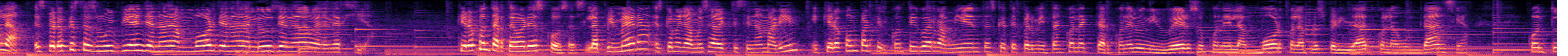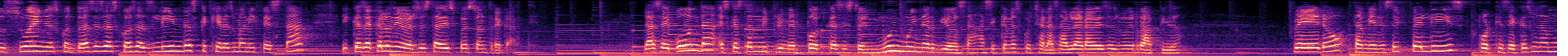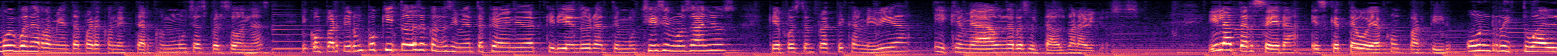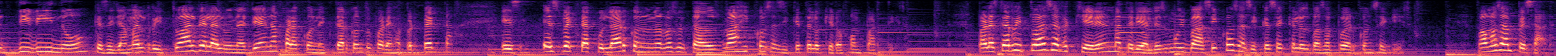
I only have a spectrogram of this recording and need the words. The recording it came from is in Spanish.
Hola, espero que estés muy bien, llena de amor, llena de luz, llena de buena energía. Quiero contarte varias cosas. La primera es que me llamo Isabel Cristina Marín y quiero compartir contigo herramientas que te permitan conectar con el universo, con el amor, con la prosperidad, con la abundancia, con tus sueños, con todas esas cosas lindas que quieres manifestar y que sé que el universo está dispuesto a entregarte. La segunda es que este es mi primer podcast y estoy muy muy nerviosa, así que me escucharás hablar a veces muy rápido pero también estoy feliz porque sé que es una muy buena herramienta para conectar con muchas personas y compartir un poquito de ese conocimiento que he venido adquiriendo durante muchísimos años, que he puesto en práctica en mi vida y que me ha dado unos resultados maravillosos. Y la tercera es que te voy a compartir un ritual divino que se llama el ritual de la luna llena para conectar con tu pareja perfecta. Es espectacular con unos resultados mágicos, así que te lo quiero compartir. Para este ritual se requieren materiales muy básicos, así que sé que los vas a poder conseguir. Vamos a empezar.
